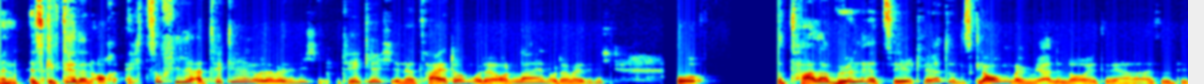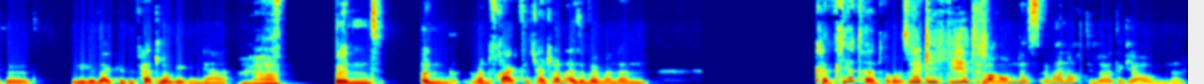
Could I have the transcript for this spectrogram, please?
man, es gibt ja dann auch echt so viele Artikel oder weiß ich nicht, täglich in der Zeitung oder online oder weiß ich nicht, wo totaler Müll erzählt wird und das glauben irgendwie alle Leute, ja. Also diese wie gesagt, diese Fettlogiken, ja. Ja. Und, und man fragt sich halt schon, also wenn man dann kapiert hat, worum es wirklich geht, warum das immer noch die Leute glauben, ne?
